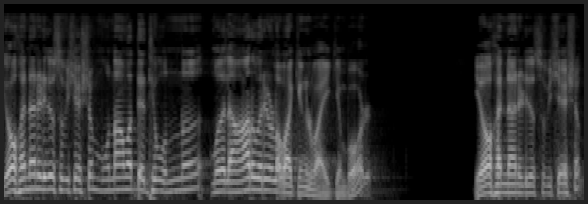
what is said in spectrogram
യോഹന്നാൻ എഴുതിയ സുവിശേഷം മൂന്നാമത്തെ അധ്യയം ഒന്ന് മുതൽ ആറ് വരെയുള്ള വാക്യങ്ങൾ വായിക്കുമ്പോൾ യോഹന്നാൻ എഴുതിയ സുവിശേഷം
